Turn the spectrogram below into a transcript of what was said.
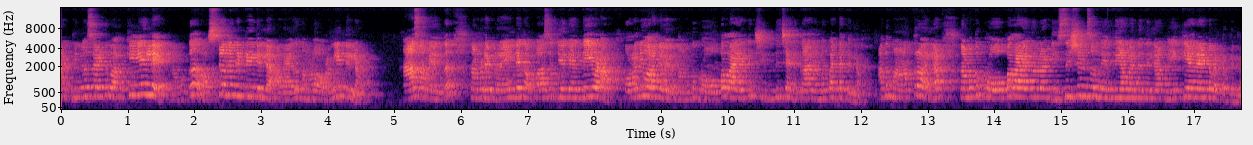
കണ്ടിന്യൂസ് ആയിട്ട് വർക്ക് ചെയ്യല്ലേ? നമുക്ക് റെസ്റ്റ് ഒന്നും കിട്ടിയിട്ടില്ല. അതായത് നമ്മൾ ഉറങ്ങിയിട്ടില്ല. ആ സമയത്ത് നമ്മുടെ ബ്രെയിനിന്റെ കപ്പാസിറ്റി ഒക്കെ എന്ത് ചെയ്യണം? കുറഞ്ഞു കുറഞ്ഞു വരും. നമുക്ക് പ്രോപ്പർ ആയിട്ട് ചിന്തിച്ചെടുക്കാനൊന്നും പറ്റത്തില്ല. അത് മാത്രമല്ല നമുക്ക് പ്രോപ്പർ ഡിസിഷൻസ് ഒന്നും എന്ത് ചെയ്യാൻ പറ്റത്തില്ല മേക്ക് ചെയ്യാനായിട്ട് പറ്റത്തില്ല.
